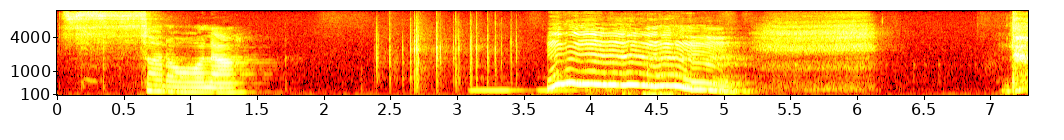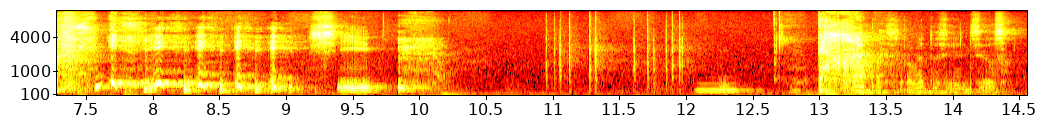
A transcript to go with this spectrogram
Sanola. Mm. Ah, adesso lo metto silenzioso.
